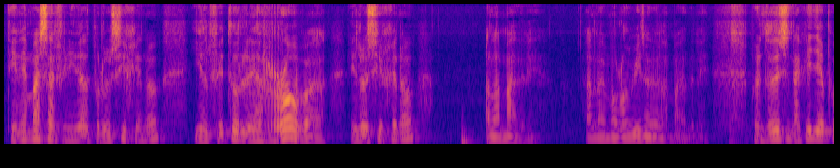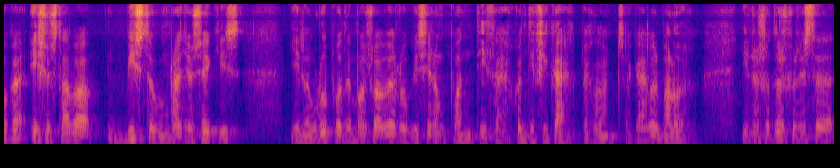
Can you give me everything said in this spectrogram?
tiene más afinidad por oxígeno y el feto le roba el oxígeno a la madre, a la hemoglobina de la madre. Pues entonces, en aquella época, eso estaba visto con rayos X y en el grupo de Mosbaver lo quisieron cuantizar, cuantificar, perdón, sacar el valor. Y nosotros con esta,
